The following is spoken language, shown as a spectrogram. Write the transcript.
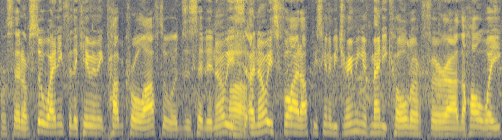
I said I'm still waiting for the Kiwi Mick pub crawl afterwards. I said I know he's Oh. I know he's fired up. He's going to be dreaming of Matty Calder for uh, the whole week.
